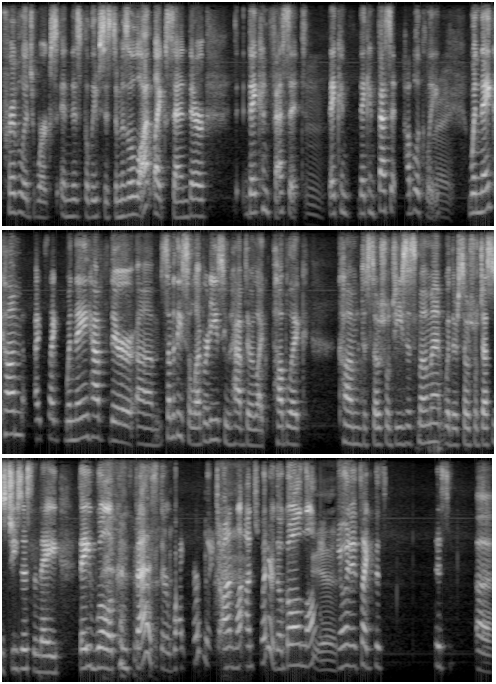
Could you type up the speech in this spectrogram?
privilege works in this belief system is a lot like sin. They're they confess it. Mm. They can they confess it publicly right when they come it's like when they have their um, some of these celebrities who have their like public come to social jesus moment with their social justice jesus and they they will confess their white privilege on on twitter they'll go online Yes. you know and it's like this this uh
